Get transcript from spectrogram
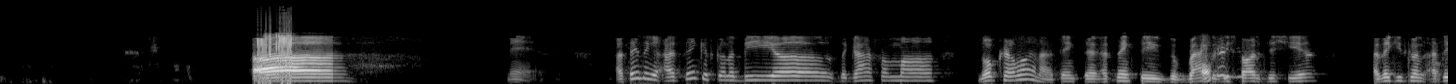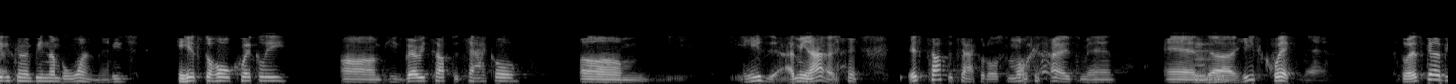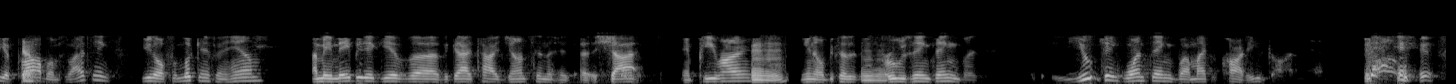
Uh, man, I think the, I think it's gonna be uh the guy from uh North Carolina. I think that I think the the back that we started this year. I think he's gonna I Okay. think he's gonna be number one. Man, he's he hits the hole quickly. Um, he's very tough to tackle. Um, he's I mean I it's tough to tackle those small guys, man. And Mhm. uh he's quick, man. So it's gonna be a problem. So I think you know from looking for him. I mean, maybe they give uh, the guy Ty Johnson a, a shot and Perine, Mm-hmm. you know, because of the Mhm. bruising thing. But you think one thing about Michael Carter, he's gone.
